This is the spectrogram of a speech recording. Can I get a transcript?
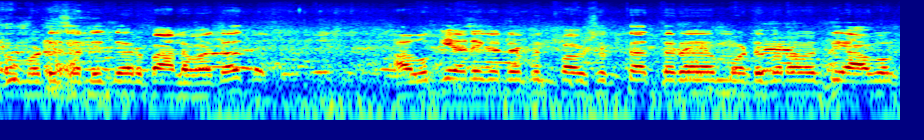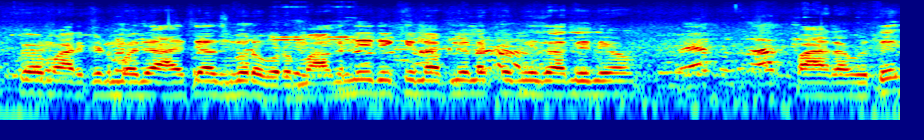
टोमॅटोसाठी दर पाहायला मिळतात आवक या ठिकाणी आपण पाहू शकता तर मोठ्या प्रमाणावरती आवक मार्केटमध्ये आहे. त्याचबरोबर मागणी देखील आपल्याला कमी झालेली पाहायला होते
